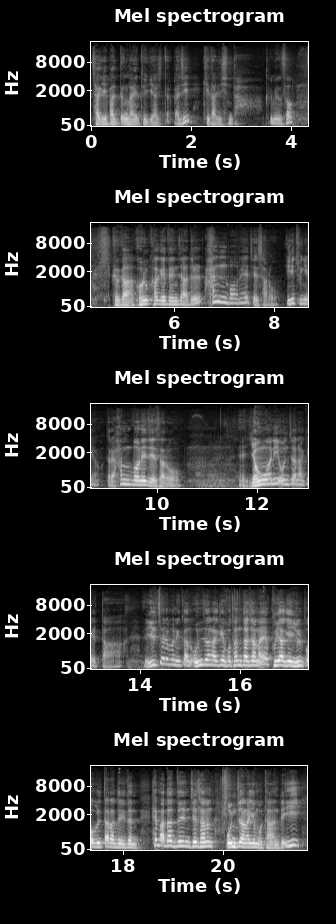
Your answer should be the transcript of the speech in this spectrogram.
자기 발등상에 되게 하시다까지 기다리신다. 그러면서 그가 거룩하게 된 자들을 한 번의 제사로 이게 중요해요. 따라 한 번의 제사로 예, 영원히 온전하게 했다. 1절에 보니까 온전하게 못한다잖아요. 구약의 율법을 따라드리던 해마다 드린 제사는 온전하게 못하는데 이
